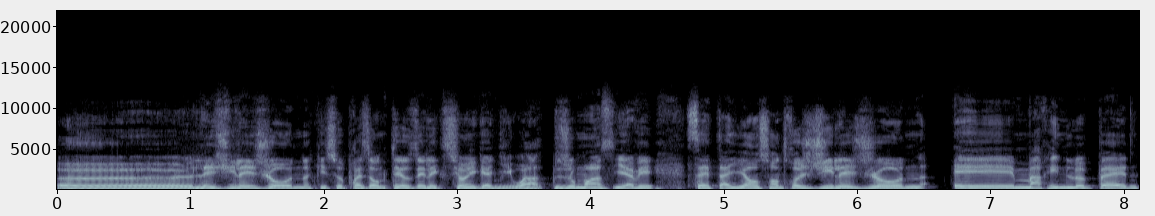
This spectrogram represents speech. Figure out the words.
euh, les gilets jaunes qui se présentent aux élections et gagner. Voilà, plus ou moins, il y avait cette alliance entre Gilets jaunes et Marine Le Pen.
